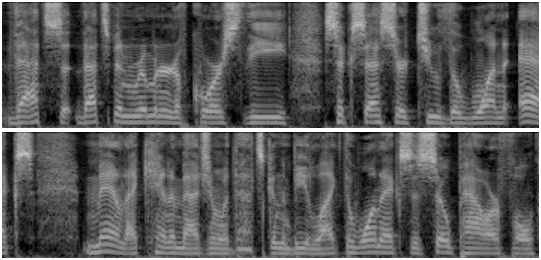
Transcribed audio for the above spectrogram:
that's that's been rumored. Of course, the successor to the One X. Man, I can't imagine what that's going to be like. The One X is so powerful,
